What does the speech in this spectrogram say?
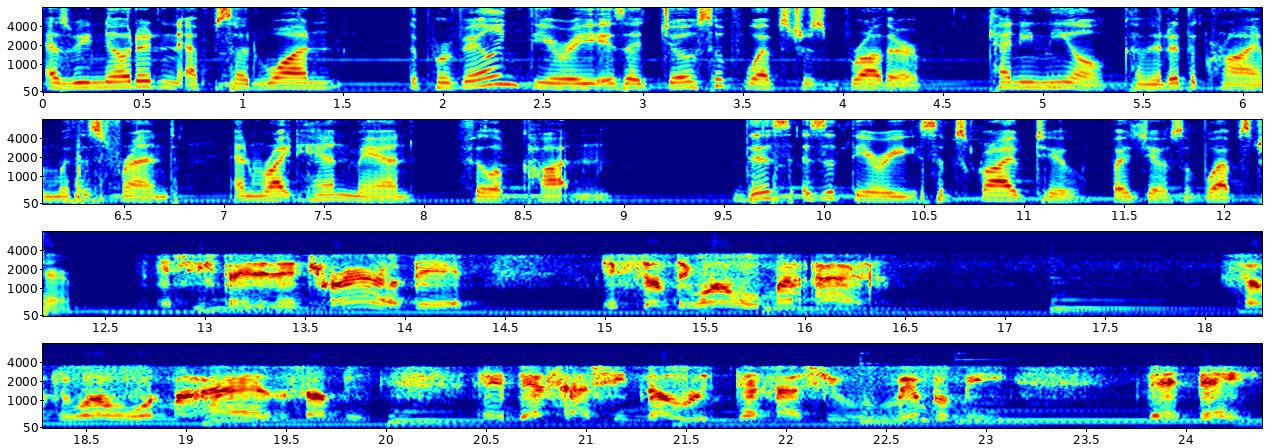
As we noted in episode 1, the prevailing theory is that Joseph Webster's brother, Kenny Neal, committed the crime with his friend and right hand man, Philip Cotton. This is a theory subscribed to by Joseph Webster. And she stated in trial that there's something wrong with my eye. Something wrong with one of my eyes or something. And that's how she knows, that's how she remember me that day.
